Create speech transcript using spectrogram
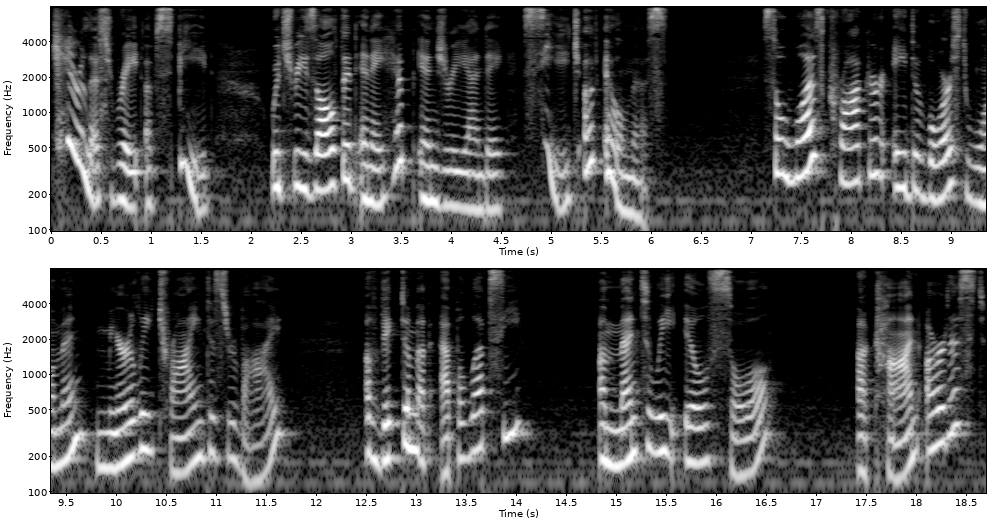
careless rate of speed, which resulted in a hip injury and a siege of illness. So, was Crocker a divorced woman merely trying to survive? A victim of epilepsy? A mentally ill soul? A con artist?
